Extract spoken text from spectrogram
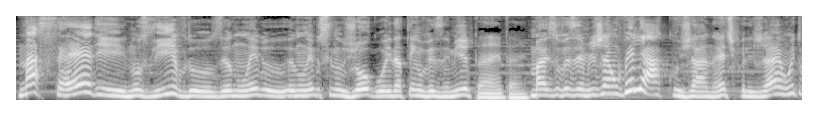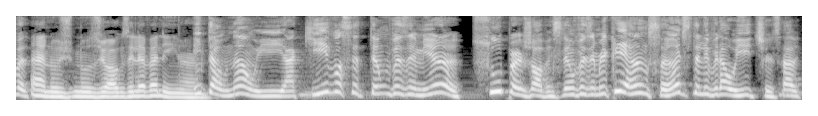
na série, nos livros, eu não lembro, eu não lembro se no jogo ainda tem o Vesemir. Tem, tem. Mas o Vesemir já é um velhaco já, né? Tipo, ele já é muito velho. É, nos, nos jogos ele é velhinho, é. Então, não, e aqui você tem um Vesemir super jovem, você tem um Vesemir criança, antes dele virar o Witcher, sabe?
